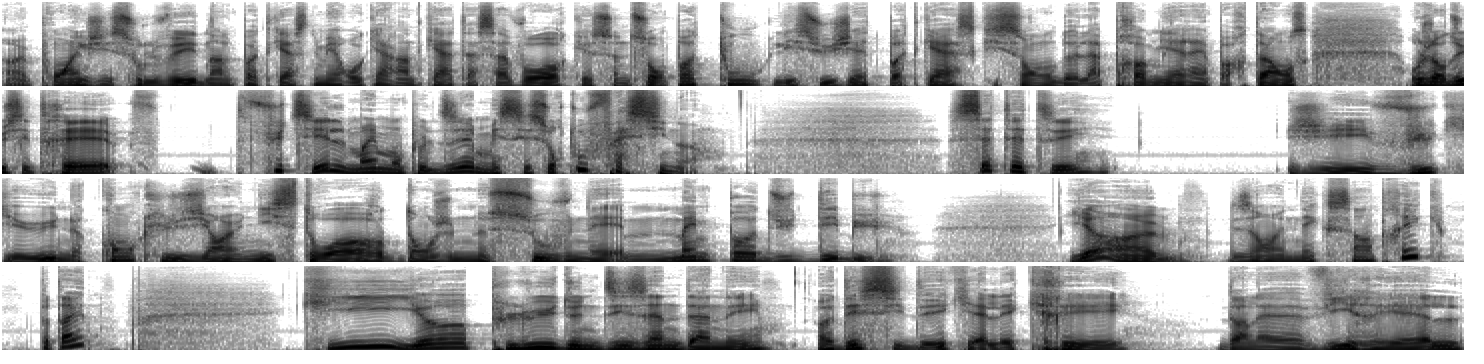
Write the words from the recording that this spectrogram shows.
un point que j'ai soulevé dans le podcast numéro 44, à savoir que ce ne sont pas tous les sujets de podcast qui sont de la première importance. Aujourd'hui, c'est très futile, même on peut le dire, mais c'est surtout fascinant. Cet été, j'ai vu qu'il y a eu une conclusion, une histoire dont je ne me souvenais même pas du début. Il y a un, disons, un excentrique, peut-être, qui, il y a plus d'une dizaine d'années, a décidé qu'il allait créer dans la vie réelle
